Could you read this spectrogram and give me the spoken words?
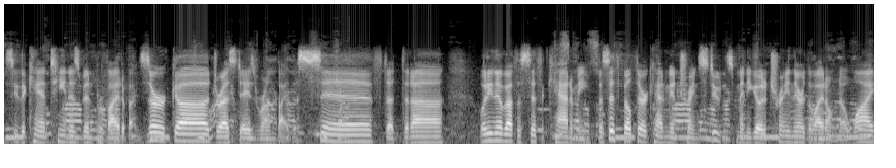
See, the canteen has been provided by Czerka, dress days run by the Sith, da da da. What do you know about the Sith Academy? The Sith built their academy to train students. Many go to train there, though I don't know why.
